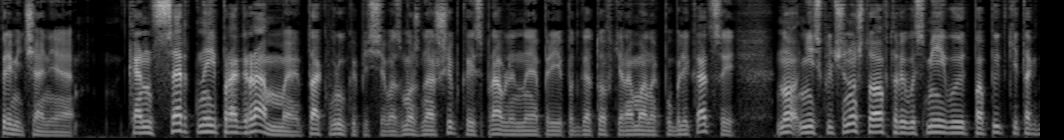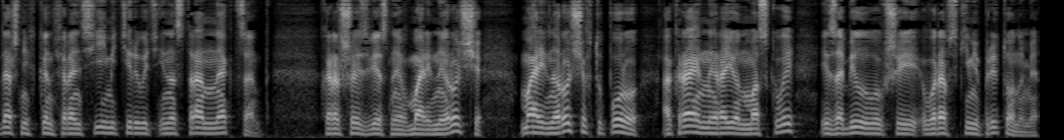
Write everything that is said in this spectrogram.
Примечание. Концертные программы, так в рукописи, возможно, ошибка, исправленная при подготовке романа к публикации, но не исключено, что авторы высмеивают попытки тогдашних конферансье имитировать иностранный акцент. Хорошо известная в Мариной роще, Марина роща в ту пору окраинный район Москвы, изобиловавший воровскими притонами.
